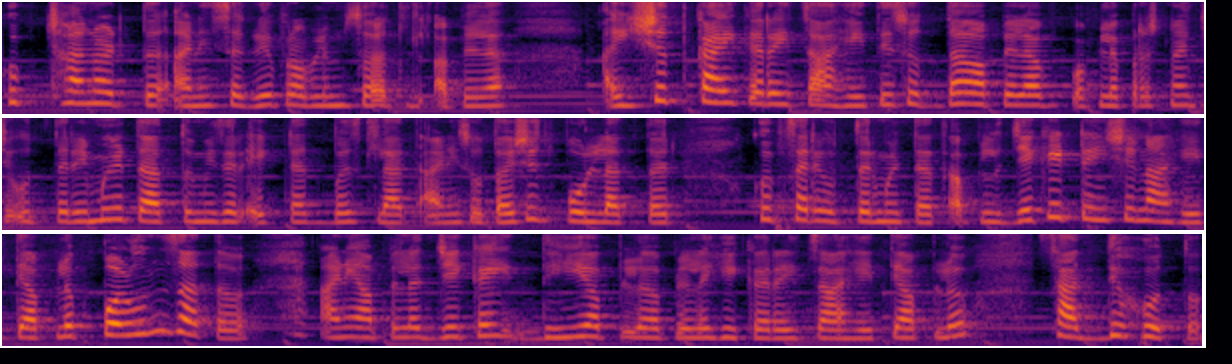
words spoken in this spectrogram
खूप छान वाटतं आणि सगळे प्रॉब्लेम सॉल्व आपल्याला आयुष्यात काय करायचं आहे ते सुद्धा आपल्याला आपल्या प्रश्नाची उत्तरे मिळतात. तुम्ही जर एकट्यात बसलात आणि स्वतःशीच बोललात तर खूप सारे उत्तर मिळतात. आपलं जे काही टेन्शन आहे ते आपलं पळून जातं आणि आपल्याला जे काही ध्येय आपलं आपल्याला हे करायचं आहे ते आपलं साध्य होतं.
